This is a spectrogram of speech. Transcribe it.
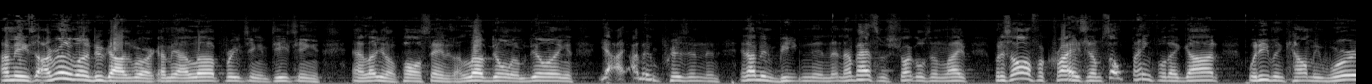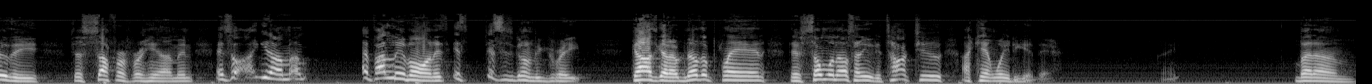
I mean, so I really want to do God's work. I mean, I love preaching and teaching, and I love, you know, Paul saying this. I love doing what I'm doing, and yeah, I, have been in prison, and, and I've been beaten, and, and I've had some struggles in life, but it's all for Christ, and I'm so thankful that God would even count me worthy to suffer for Him, and and so you know, I'm, I'm, if I live on, it's, it's this is going to be great. God's got another plan. There's someone else I need to talk to. I can't wait to get there. Right? But um,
